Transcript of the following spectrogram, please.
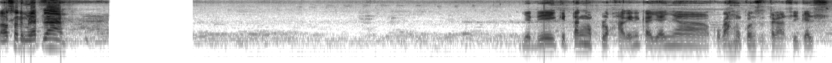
awas melihat lah jadi kita ngeplok hari ini kayaknya kurang konsentrasi guys.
